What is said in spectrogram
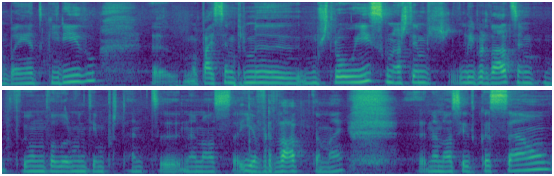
um bem adquirido o meu pai sempre me mostrou isso, que nós temos liberdade, sempre foi um valor muito importante na nossa, e a verdade também, na nossa educação,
